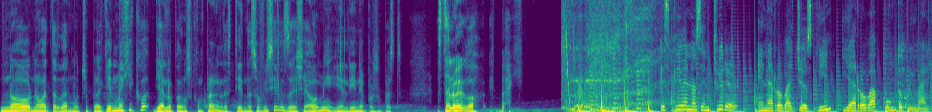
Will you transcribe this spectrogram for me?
no, no va a tardar mucho. Pero aquí en México ya lo podemos comprar en las tiendas oficiales de Xiaomi y en línea, por supuesto. Hasta luego. Bye. Escríbenos en Twitter en arroba justgreen y arroba punto primario.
